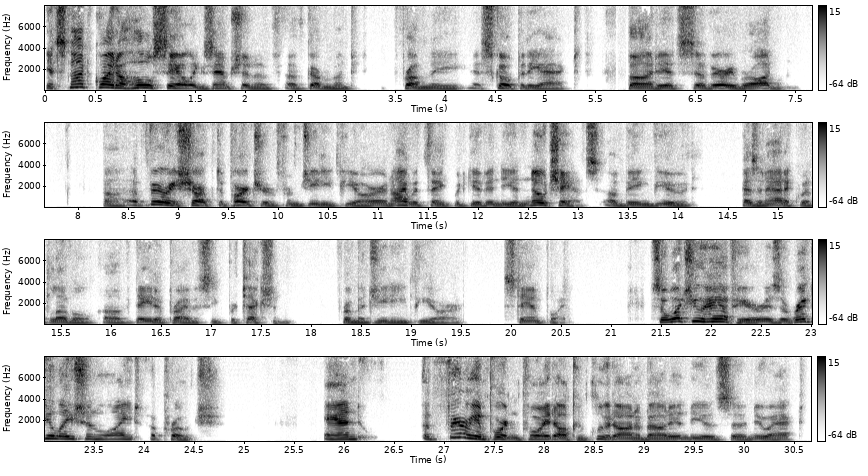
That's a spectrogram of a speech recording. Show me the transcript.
it's not quite a wholesale exemption of, of government from the scope of the act, but it's a very broad one. Uh, a very sharp departure from GDPR, and I would think would give India no chance of being viewed as an adequate level of data privacy protection from a GDPR standpoint. So, what you have here is a regulation light approach. And a very important point I'll conclude on about India's uh, new act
